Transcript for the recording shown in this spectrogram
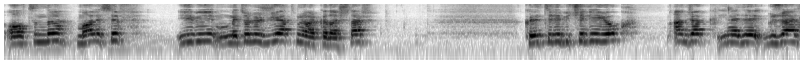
altında maalesef iyi bir metaloloji yatmıyor arkadaşlar. Kaliteli bir çeliği yok. Ancak yine de güzel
